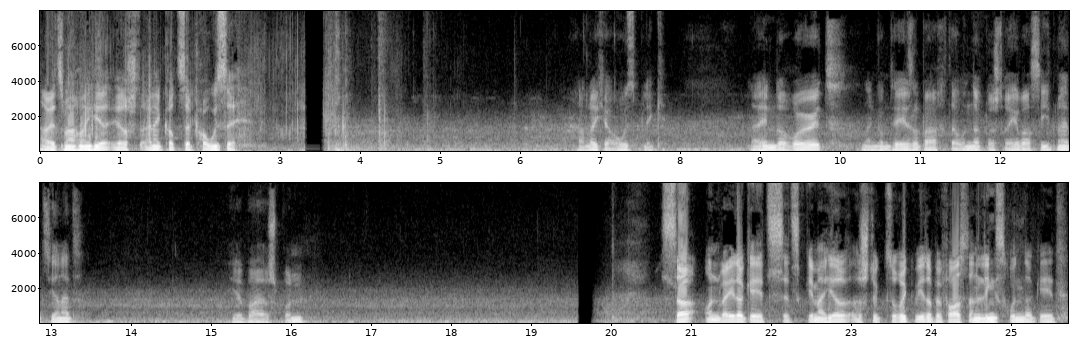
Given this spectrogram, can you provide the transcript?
Aber jetzt machen wir hier erst eine kurze Pause. Herrlicher Ausblick. Dahinter Röth, dann kommt Heselbach, da unten Klostregebach sieht man jetzt hier nicht. Hier Bayersbronn. So, und weiter geht's. Jetzt gehen wir hier ein Stück zurück wieder, bevor es dann links runter geht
